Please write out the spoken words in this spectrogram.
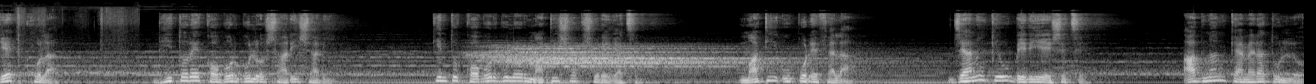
গেট খোলা। ভিতরে কবরগুলো সারি সারি। কিন্তু কবরগুলোর মাটি সব সরে গেছে। মাটি উপরে ফেলা। যেন কেউ বেরিয়ে এসেছে। আদনান ক্যামেরা তুলল।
